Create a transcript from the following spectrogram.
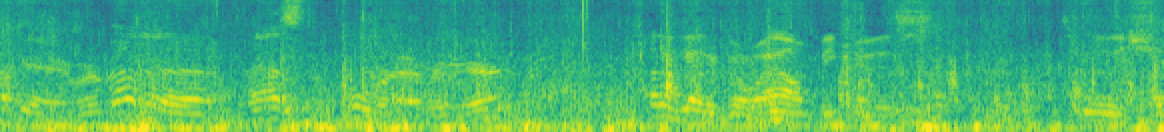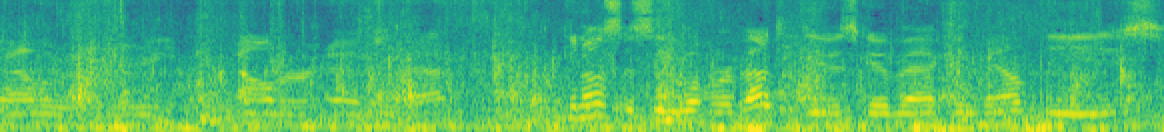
Okay, we're about to pass the port over here. Kind of got to go out because it's really shallow at the very outer edge of that. You can also see what we're about to do is go back and mount these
